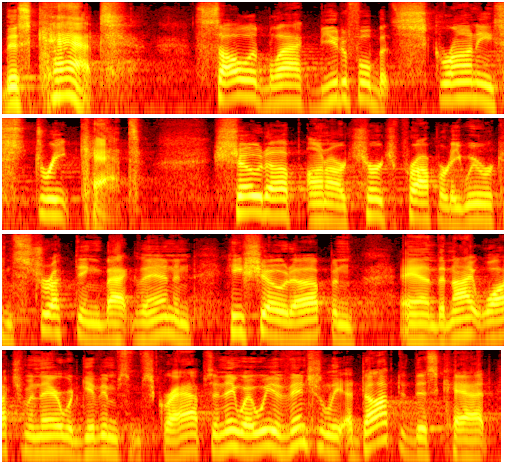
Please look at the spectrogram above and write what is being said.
this cat solid black, beautiful, but scrawny street cat showed up on our church property. We were constructing back then, and he showed up, and, and the night watchman there would give him some scraps. And anyway, we eventually adopted this cat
